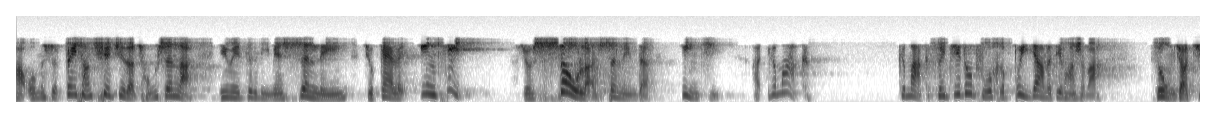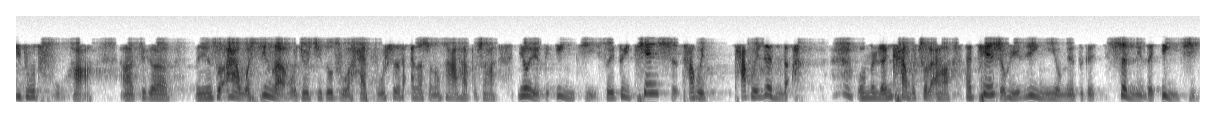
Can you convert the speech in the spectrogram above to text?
啊，我们是非常确据的重生了，因为这个里面圣灵就盖了印记，就受了圣灵的印记啊，一个 mark，一个 mark。所以基督徒和不一样的地方什么？所以我们叫基督徒哈啊，这个等于说啊，我信了，我就基督徒，还不是按照神的话，他不是哈，你要有个印记，所以对天使他会他会认的，我们人看不出来哈，那天使会认你有没有这个圣灵的印记。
